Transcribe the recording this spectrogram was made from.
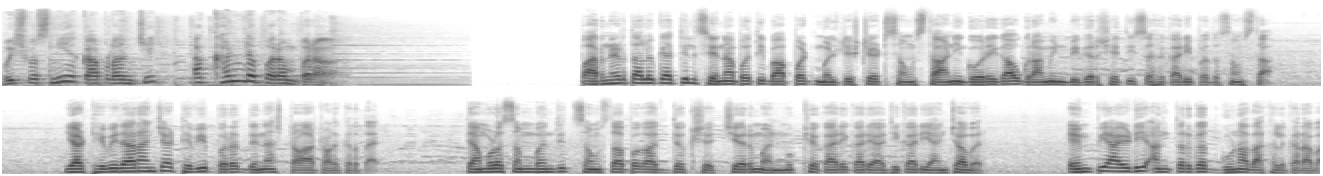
विश्वसनीय कापडांची अखंड परंपरा. पारनेर तालुक्यातील सेनापती बापट मल्टीस्टेट संस्था आणि गोरेगाव ग्रामीण बिगर शेती सहकारी पतसंस्था या ठेवीदारांच्या ठेवी परत देण्यास टाळाटाळ करत आहेत त्यामुळं संबंधित संस्थापक अध्यक्ष चेअरमन मुख्य कार्यकारी अधिकारी यांच्यावर एम पी आय डी अंतर्गत गुन्हा दाखल करावा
